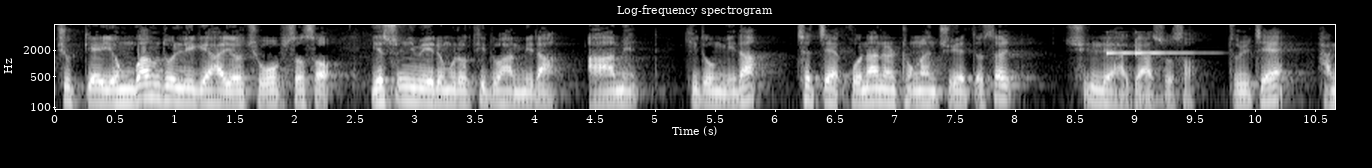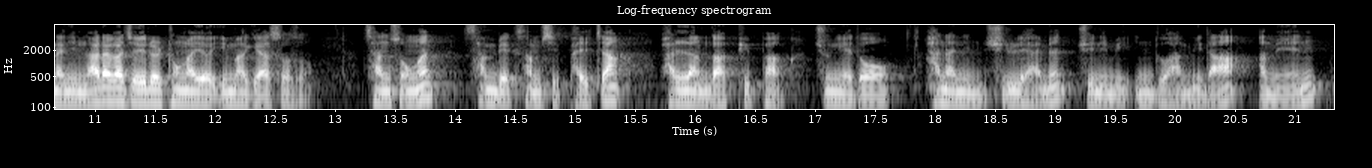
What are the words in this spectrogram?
주께 영광 돌리게 하여 주옵소서 예수님의 이름으로 기도합니다. 아멘. 기도입니다. 첫째, 고난을 통한 주의 뜻을 신뢰하게 하소서. 둘째, 하나님 나라가 저희를 통하여 임하게 하소서. 찬송은 338장 환란과 비팍 중에도 하나님 신뢰하면 주님이 인도합니다. 아멘.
